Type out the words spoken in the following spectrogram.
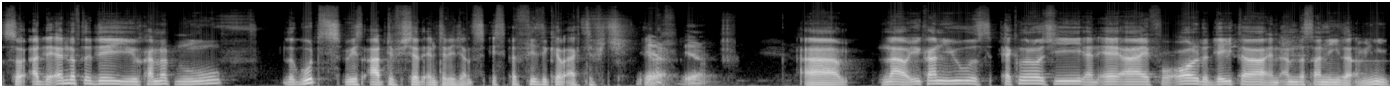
So at the end of the day, you cannot move the goods with artificial intelligence. It's a physical activity. Yeah, yeah. Um, now you can use technology and AI for all the data and understanding that we need,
